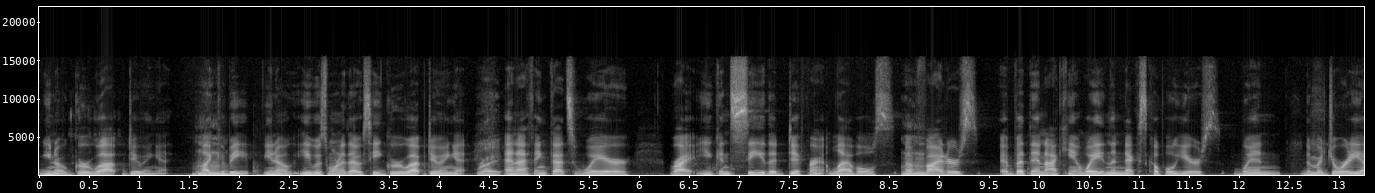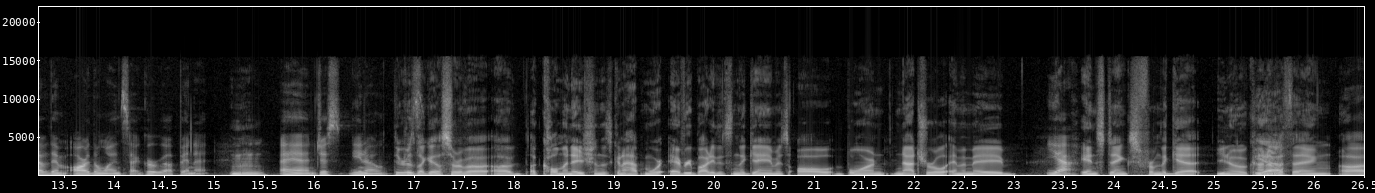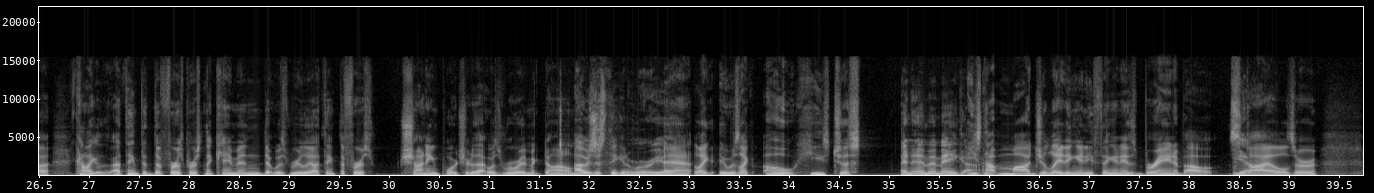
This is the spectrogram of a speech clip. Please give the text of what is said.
you know grew up doing it, like Khabib. You know, he was one of those. He grew up doing it, Mm-hmm. Right. And I think that's where right you can see the different levels Mm-hmm. of fighters. But then I can't wait in the next couple of years when the majority of them are the ones that grew up in it, mm-hmm. and just you know There is like a sort of a, a, a culmination that's going to happen where everybody that's in the game is all born natural MMA yeah instincts from the get, you know, kind Yeah. of a thing. Uh, kind of like I think that the first person that came in that was really I think the first shining portrait of that was Rory MacDonald. I was just thinking of Rory, yeah. and like it was like, oh, he's just An MMA guy. he's not modulating anything in his brain about Yeah. styles or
